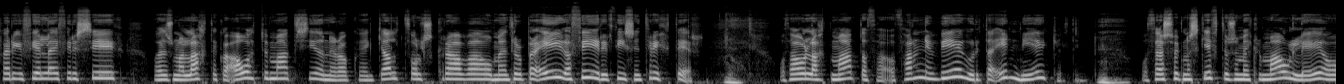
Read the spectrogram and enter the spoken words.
hverju félagi fyrir sig og það er svona lagt eitthvað áhættumat síðan er ákveðin gjaldfólkskrafa og menn þurfa bara eiga fyrir því sem tryggt er. Já. og þá er lagt mat á það og þannig vegur þetta inn í yðgjöldin mm -hmm og þess vegna skiptur svo miklu máli og,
